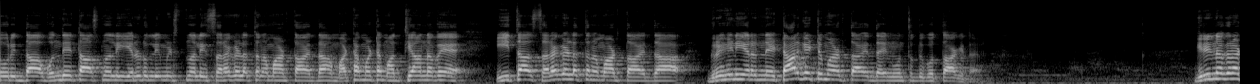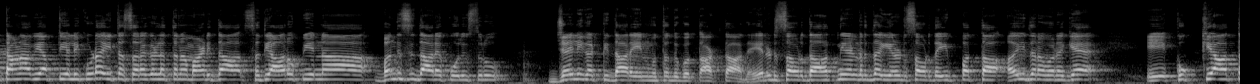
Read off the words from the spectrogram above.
ತೋರಿದ್ದ ಒಂದೇ ತಾಸಿನಲ್ಲಿ ಎರಡು ಲಿಮಿಟ್ಸ್ನಲ್ಲಿ ಸರಗಳತನ ಮಾಡ್ತಾ ಇದ್ದ ಮಠ ಮಠ ಮಧ್ಯಾಹ್ನವೇ ಈತ ಸರಗಳತನ ಮಾಡ್ತಾ ಇದ್ದ. ಗೃಹಿಣಿಯರನ್ನೇ ಟಾರ್ಗೆಟ್ ಮಾಡ್ತಾ ಇದ್ದ ಎನ್ನುವಂಥದ್ದು ಗೊತ್ತಾಗಿದೆ. ಗಿರಿನಗರ ಠಾಣಾ ವ್ಯಾಪ್ತಿಯಲ್ಲಿ ಕೂಡ ಈತ ಸರಗಳತನ ಮಾಡಿದ್ದ ಸದ್ಯ ಆರೋಪಿಯನ್ನ ಬಂಧಿಸಿದ್ದಾರೆ ಪೊಲೀಸರು. ಜೈಲಿಗಟ್ಟಿದ್ದಾರೆ ಎನ್ನುವಂಥದ್ದು ಗೊತ್ತಾಗ್ತಾ ಇದೆ. ಎರಡು ಸಾವಿರದ ಹದಿನೇಳರಿಂದ ಎರಡು ಸಾವಿರದ ಇಪ್ಪತ್ತ ಐದರವರೆಗೆ ಈ ಕುಖ್ಯಾತ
